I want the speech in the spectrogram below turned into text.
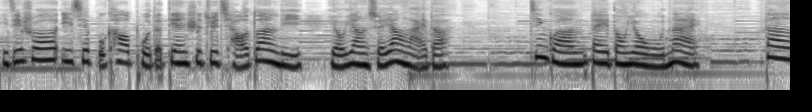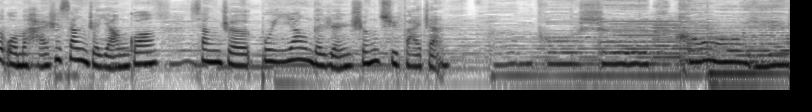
以及说一些不靠谱的电视剧桥段里有样学样来的。尽管被动又无奈，但我们还是向着阳光，向着不一样的人生去发展。是空无一物，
